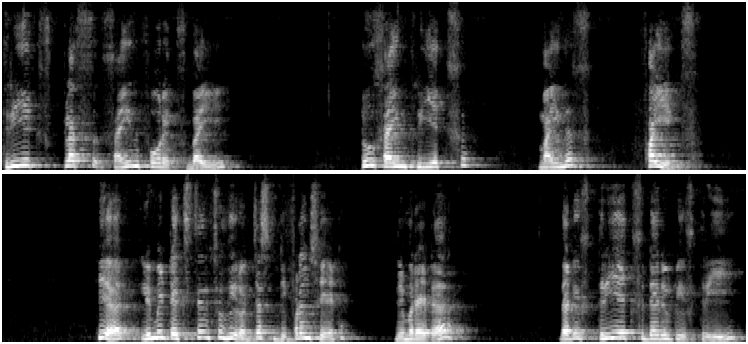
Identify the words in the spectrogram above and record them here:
3x plus sine 4x by 2 sine 3x minus 5x. Here limit x tends to 0, just differentiate numerator. That is 3x derivative is 3,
